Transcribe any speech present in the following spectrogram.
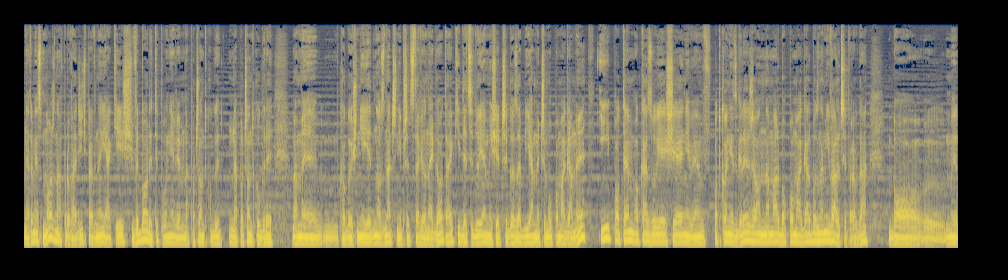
Natomiast można wprowadzić pewne jakieś wybory, typu, nie wiem, na początku, na początku gry mamy kogoś niejednoznacznie przedstawionego, tak, i decydujemy się, czy go zabijamy, czy mu pomagamy, i potem okazuje się, nie wiem, pod koniec gry, że on nam albo pomaga, albo z nami walczy, prawda? Bo y, my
